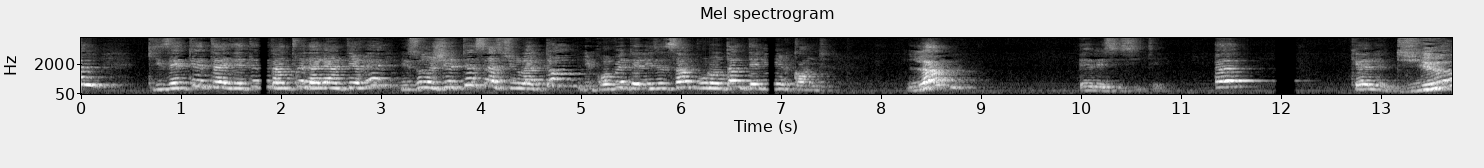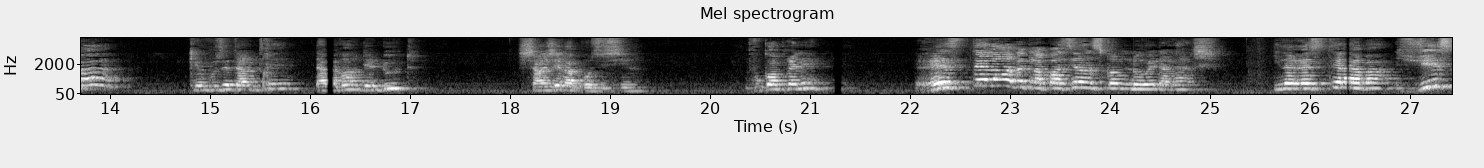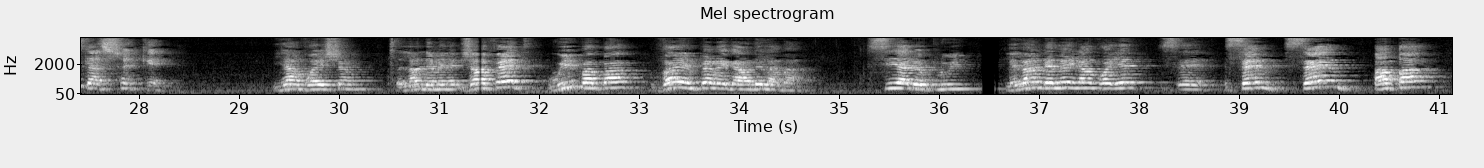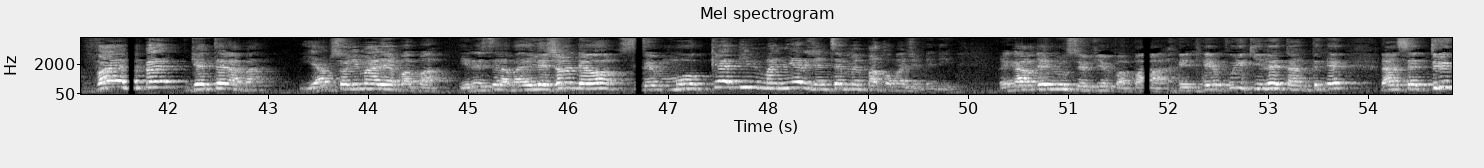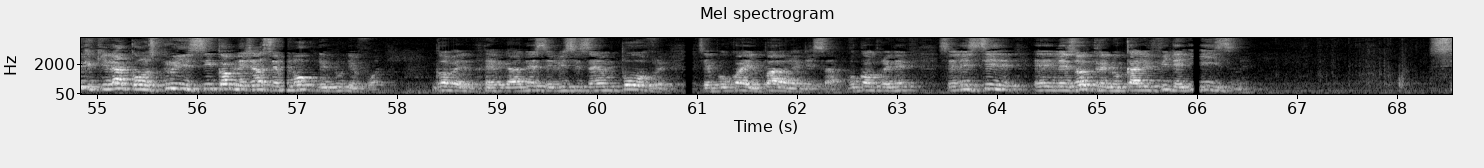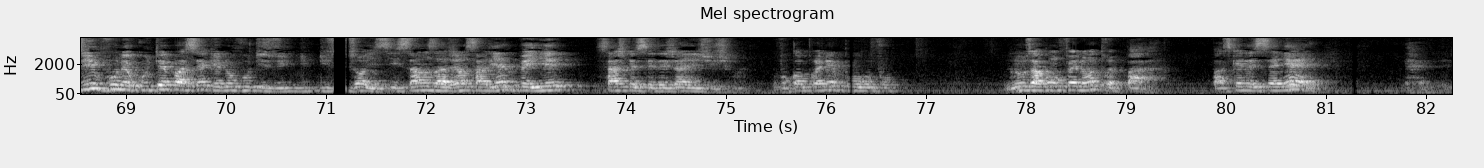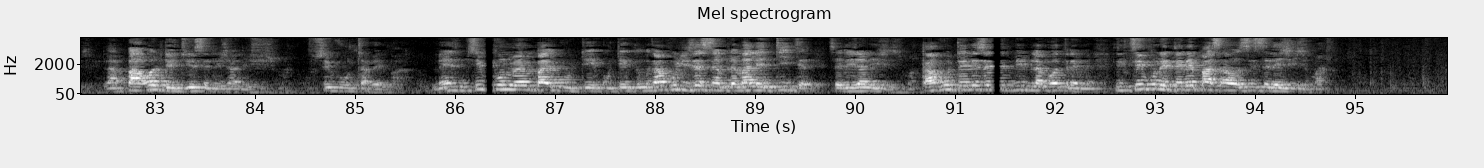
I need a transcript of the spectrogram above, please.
qu'ils étaient, ils étaient en train d'aller enterrer, ils ont jeté ça sur la tombe du prophète Élisée sans pour longtemps tenir compte. L'homme est ressuscité. Quel Dieu que vous êtes en train d'avoir des doutes. Changez la position. Vous comprenez? Restez là avec la patience comme Noé dans l'arche. Il est resté là-bas jusqu'à ce qu'il a envoyé Cham. Le lendemain, Japhet, oui papa, va un peu regarder là-bas. S'il y a de pluie. Le lendemain, il a envoyé Sem, Sem, papa, va un peu guetter là-bas. Il n'y a absolument rien, papa. Il restait là-bas. Et les gens dehors se moquaient d'une manière, je ne sais même pas comment je vais dire. Regardez-nous ce vieux papa. Et depuis qu'il est entré dans ce truc qu'il a construit ici, comme les gens se moquent de nous des fois. Regardez, celui-ci, c'est un pauvre. C'est pourquoi il parle de ça. Vous comprenez? Celui-ci et les autres nous qualifient d'isme. Si vous n'écoutez pas ce que nous vous disons ici, sans argent, sans rien payer, sache que c'est déjà un jugement. Vous comprenez pour vous? Nous avons fait notre part. Parce que le Seigneur, la parole de Dieu, c'est déjà le jugement. Si vous ne savez pas. Mais si vous ne même pas écouter, écoutez, quand vous lisez simplement les titres, c'est déjà le jugement. Quand vous tenez cette Bible à votre main, si vous ne tenez pas ça aussi, c'est le jugement.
